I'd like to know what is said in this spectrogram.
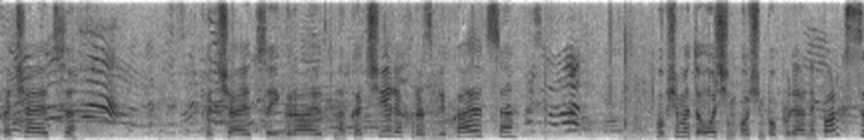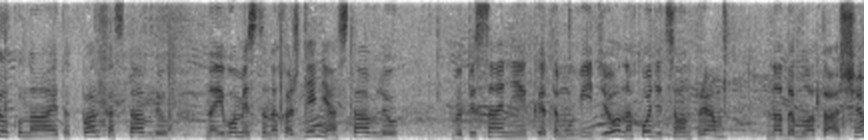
качаются качаются, играют на качелях, развлекаются. В общем, это очень-очень популярный парк. Ссылку на этот парк оставлю, на его местонахождение оставлю в описании к этому видео. Находится он прям на Дамлаташе.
